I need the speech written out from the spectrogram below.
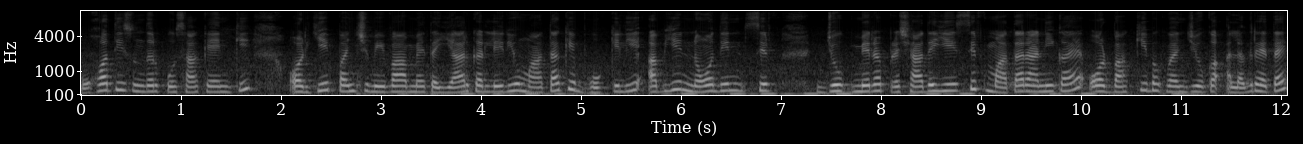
बहुत ही सुंदर पोशाक है इनकी और ये पंचमेवा मैं तैयार कर ले रही हूँ माता के भोग के लिए। अब ये नौ दिन सिर्फ़, जो मेरा प्रसाद है, ये सिर्फ़ माता रानी का है और बाकी भगवान जियों का अलग रहता है।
